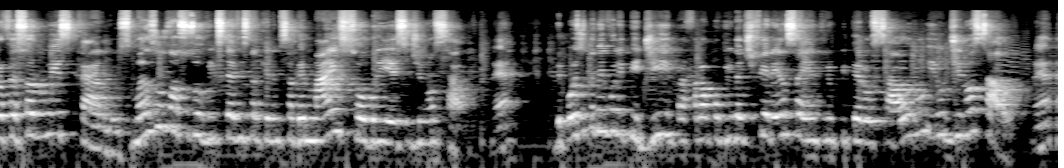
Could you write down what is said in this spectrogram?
Professor Luiz Carlos, mas os nossos ouvintes devem estar querendo saber mais sobre esse dinossauro, né? Depois eu também vou lhe pedir para falar um pouquinho da diferença entre o pterossauro e o dinossauro, né?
